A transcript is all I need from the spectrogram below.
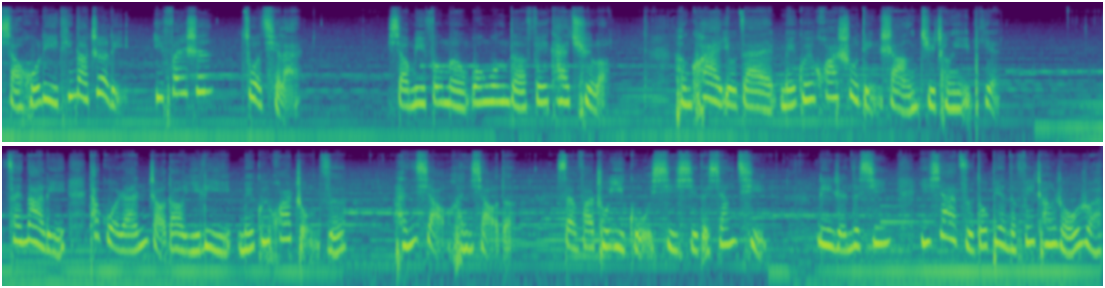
小狐狸听到这里，一翻身坐起来，小蜜蜂们嗡嗡地飞开去了，很快又在玫瑰花树顶上聚成一片。在那里，它果然找到一粒玫瑰花种子，很小很小的，散发出一股细细的香气，令人的心一下子都变得非常柔软。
